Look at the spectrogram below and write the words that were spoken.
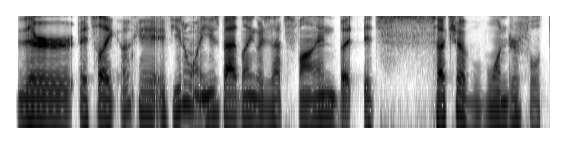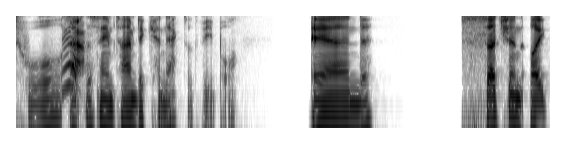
They're it's like, okay, if you don't want to use bad language, that's fine, but it's such a wonderful tool Yeah. at the same time to connect with people. And such an like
